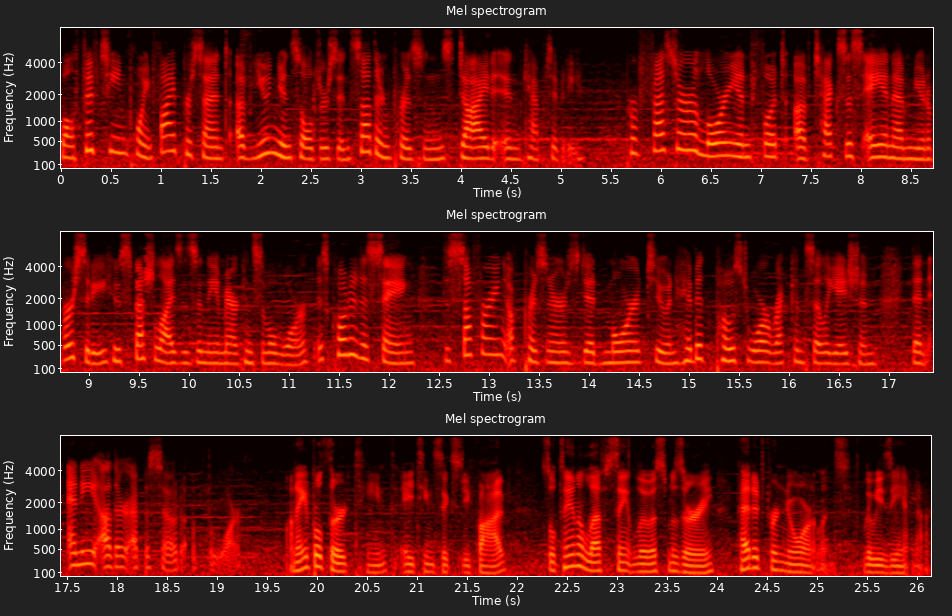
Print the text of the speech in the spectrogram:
while 15.5% of Union soldiers in southern prisons died in captivity. Professor Lorian Foote of Texas A&M University, who specializes in the American Civil War, is quoted as saying, "The suffering of prisoners did more to inhibit post-war reconciliation than any other episode of the war." On April 13, 1865, Sultana left St. Louis, Missouri, headed for New Orleans, Louisiana.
